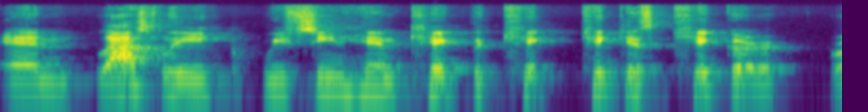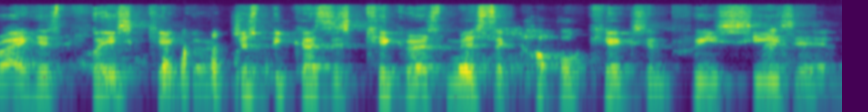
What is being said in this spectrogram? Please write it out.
And lastly, we've seen him kick the kick kick his kicker, right? His place kicker, just because his kicker has missed a couple kicks in preseason,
